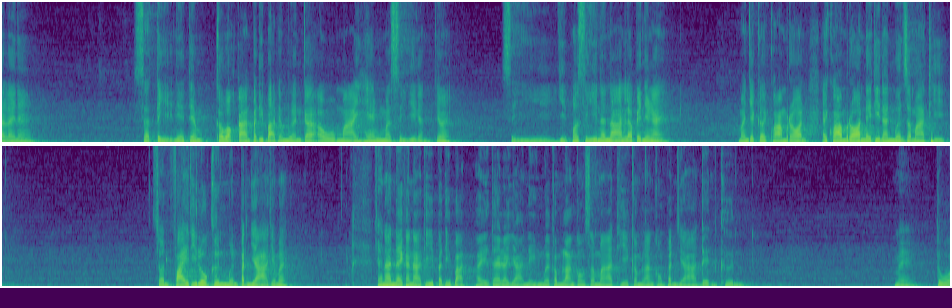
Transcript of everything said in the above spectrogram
อะไรนะ สติเนี่ยที่เขาบอกการปฏิบัติเหมือนกับเอาไม้แห้งมาสีกันใช่ไหม สีพอสีนานๆแล้วเป็นยังไง มันจะเกิดความร้อนไอ้ความร้อนในที่นั้นเหมือนสมาธิ ส่วนไฟที่ลุกขึ้นเหมือนปัญญาใช่ไหมฉะนั้นในขณะที่ปฏิบัติไปได้ระยะหนึ่งเมื่อกำลังของสมาธิกำลังของปัญญาเด่นขึ้นไหมตัว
